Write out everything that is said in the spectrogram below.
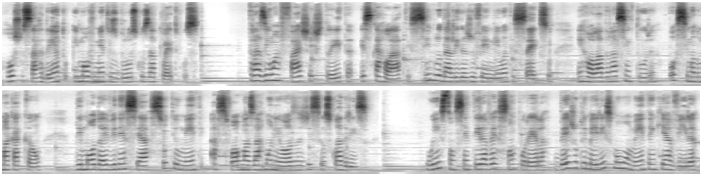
rosto sardento e movimentos bruscos atléticos. Trazia uma faixa estreita, escarlate, símbolo da Liga Juvenil Antissexo, enrolada na cintura, por cima do macacão, de modo a evidenciar sutilmente as formas harmoniosas de seus quadris. Winston sentira aversão por ela desde o primeiríssimo momento em que a vira.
